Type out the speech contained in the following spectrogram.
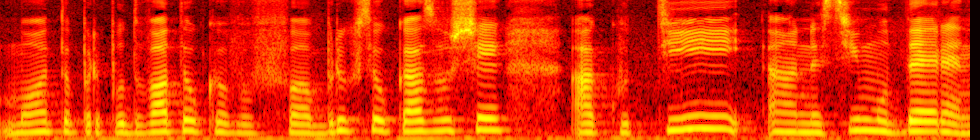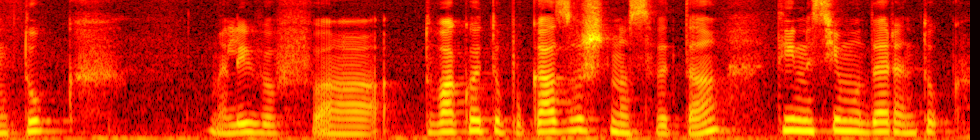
моята преподавателка в Брюксел казваше, ако ти а, не си модерен тук, нали, в а, това, което показваш на света, ти не си модерен тук.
